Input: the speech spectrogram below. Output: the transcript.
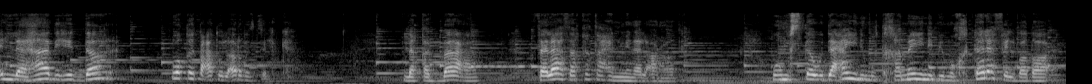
إلا هذه الدار وقطعة الأرض تلك. لقد باع ثلاث قطع من الأراضي. ومستودعين متخمين بمختلف البضائع.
